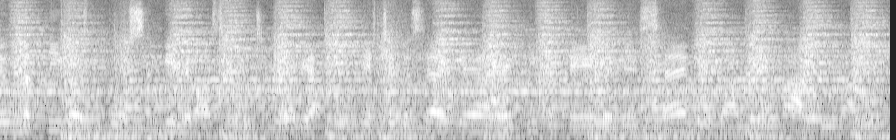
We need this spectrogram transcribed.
ਤੇ 29 ਅਗਸਤ ਤੋਂ ਸੰਘੀ ਹਿਰਾਸਤ ਵਿੱਚ ਲਿਆ ਗਿਆ। ਇਸ 'ਚ ਦੱਸਿਆ ਗਿਆ ਹੈ ਕਿ ਪਟੇਲ ਦੇ ਸਹਿ ਮੁਕਾਬਲੇ ਭਾਰਤੀ ਨਾਗਰਿਕ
